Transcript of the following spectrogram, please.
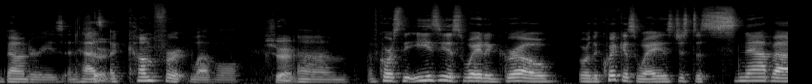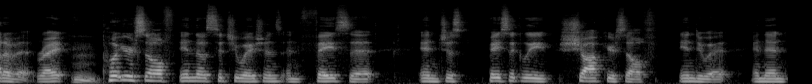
boundaries and has Sure. a comfort level. Sure. Um, of course, the easiest way to grow or the quickest way is just to snap out of it, right? Mm. Put yourself in those situations and face it and just basically shock yourself into it and then,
